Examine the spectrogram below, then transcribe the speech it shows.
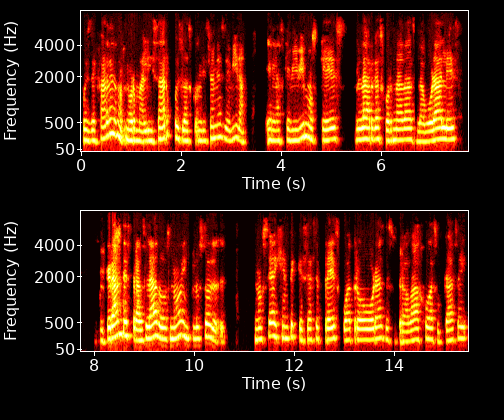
pues dejar de normalizar pues las condiciones de vida en las que vivimos, que es largas jornadas laborales, grandes traslados, ¿no? Incluso, no sé, hay gente que se hace tres, cuatro horas de su trabajo a su casa y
